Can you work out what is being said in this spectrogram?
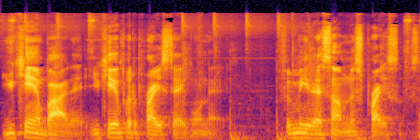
You can't buy that. You can't put a price tag on that. For me, that's something that's priceless.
